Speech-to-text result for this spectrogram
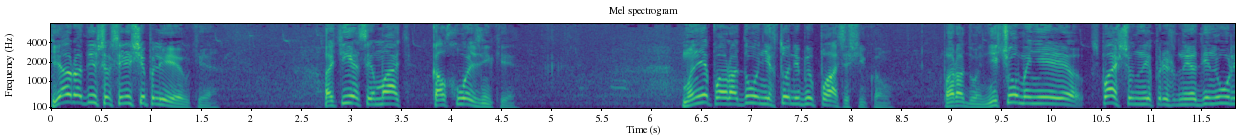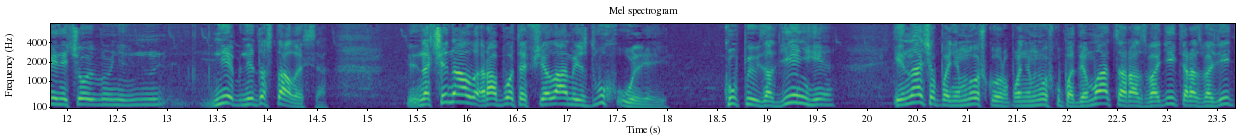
Я родився в селі Щеплеївки. Отець і мать колхозники. Мене по роду ніхто не був пасічником. По роду. Нічого мені спадщину не прийшло, ні один улій, нічого мені не, не досталося. Починав працювати пчелами з двох улей. Купив за деньги і почав понемножку, понемножку подниматься, розводити, розводити.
